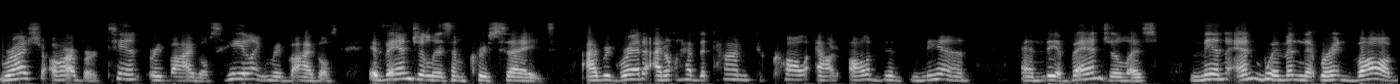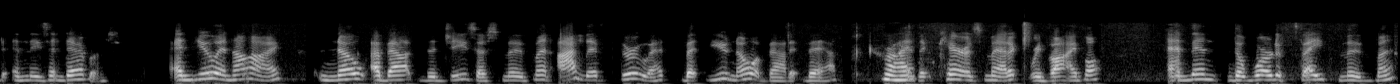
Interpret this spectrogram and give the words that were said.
Brush Arbor tent revivals, healing revivals, evangelism crusades. I regret I don't have the time to call out all of the men and the evangelists, men and women that were involved in these endeavors. And you and I know about the Jesus movement. I lived through it, but you know about it, Beth. Right. And the charismatic revival, and then the Word of Faith movement,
